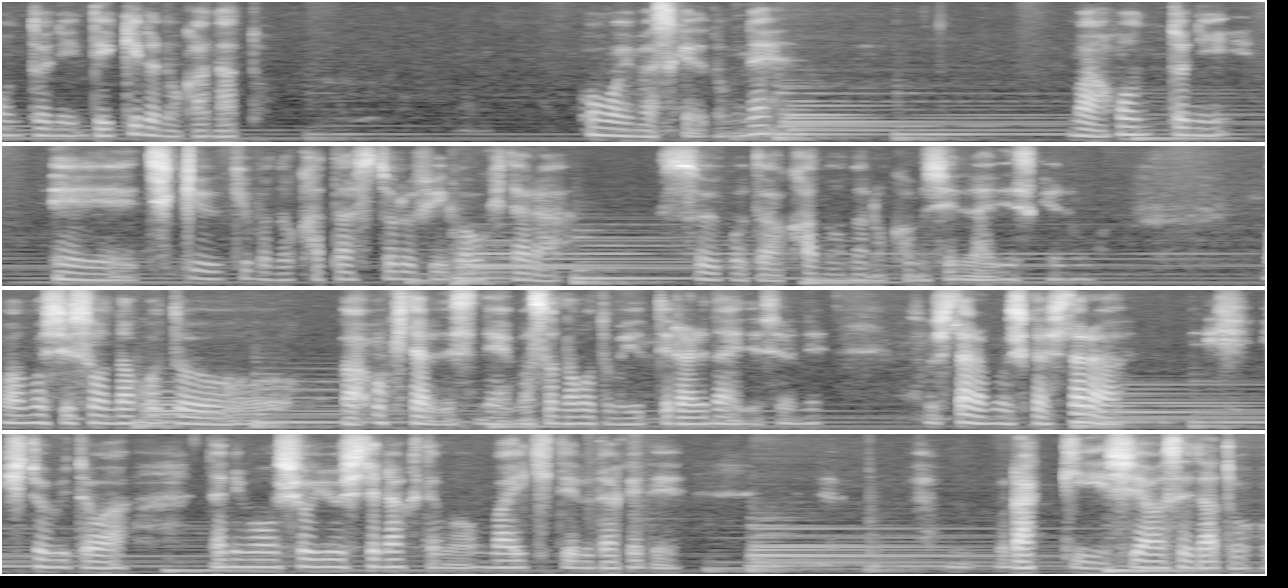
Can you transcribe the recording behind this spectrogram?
本当にできるのかなと思いますけれどもね。まあ本当に、えー、地球規模のカタストロフィーが起きたら、そういうことは可能なのかもしれないですけども。まあ、もしそんなことが起きたらですね、まあ、そんなことも言ってられないですよね。そしたらもしかしたら人々は何も所有してなくても、まあ、生きてるだけでラッキー、幸せだと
